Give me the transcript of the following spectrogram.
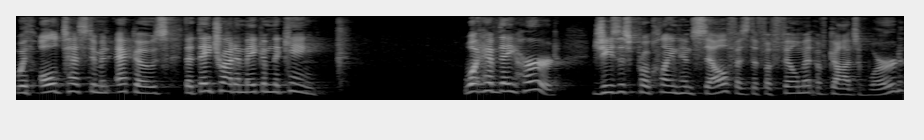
with Old Testament echoes that they try to make him the king. What have they heard? Jesus proclaimed himself as the fulfillment of God's word.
